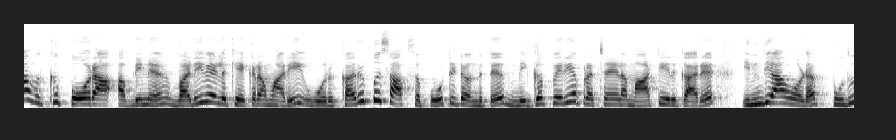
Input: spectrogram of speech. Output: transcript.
விழாவுக்கு போறா அப்படின்னு வடிவேலு கேட்குற மாதிரி ஒரு கருப்பு சாக்ஸை போட்டுட்டு வந்துட்டு மிகப்பெரிய பிரச்சனையில மாட்டியிருக்காரு இந்தியாவோட புது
